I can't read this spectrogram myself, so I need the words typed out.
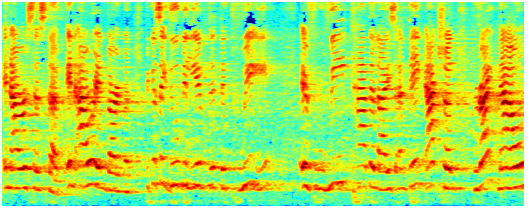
in our system, in our environment, because I do believe that if we if we catalyze and take action right now,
